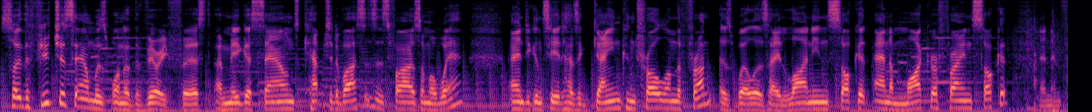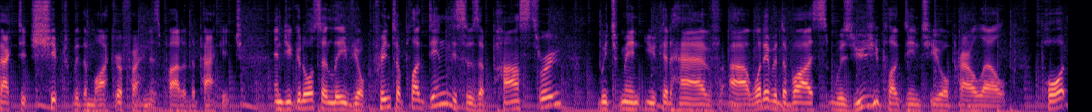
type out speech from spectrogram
So the Future Sound was one of the very first Amiga sound capture devices as far as I'm aware. And you can see it has a gain control on the front as well as a line-in socket and a microphone socket. And in fact, it's shipped with a microphone as part of the package. And you could also leave your printer plugged in. This was a pass-through, which meant you could have uh, whatever device was usually plugged into your parallel port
